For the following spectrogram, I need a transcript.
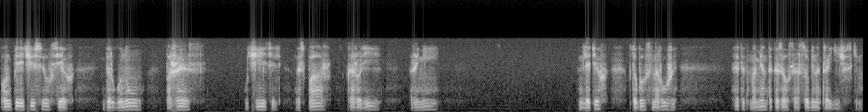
Он перечислил всех — Бергуну, Пажес, Учитель, Гаспар, Карори, Реми. Для тех, кто был снаружи, этот момент оказался особенно трагическим.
